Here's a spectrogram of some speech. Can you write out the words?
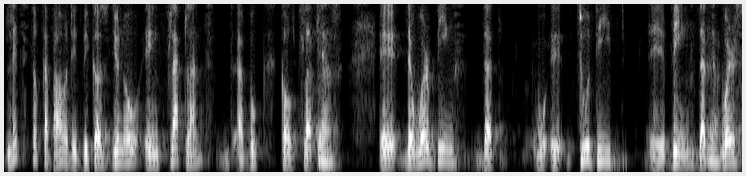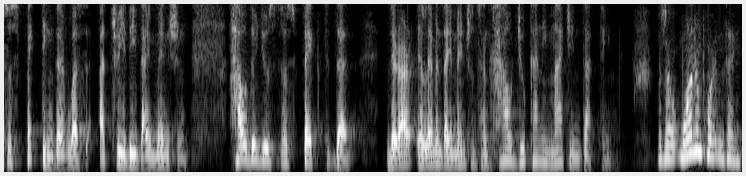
Let's talk about it because, you know, in Flatland, a book called Flatland, yes. uh, there were beings that, uh, 2D uh, beings that were suspecting there was a 3D dimension. How do you suspect that there are 11 dimensions and how you can imagine that thing? So one important thing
